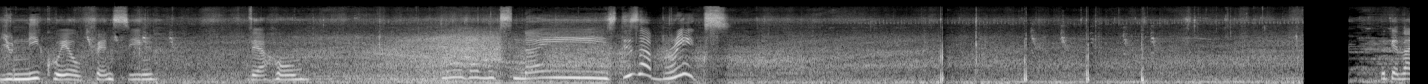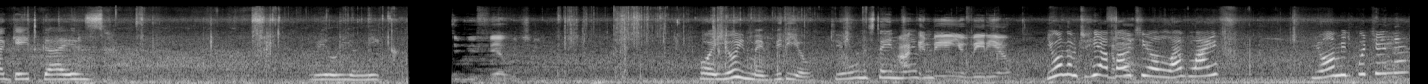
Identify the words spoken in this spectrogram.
unique way of fencing their home. Oh, that looks nice. These are bricks. Look at that gate, guys. Really unique. To be fair with you, Oh, you're in my video. Do you want to stay in my I can video? be in your video. You want them to hear about your love life? You want me to put you in there?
